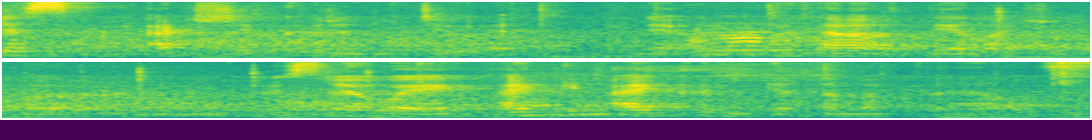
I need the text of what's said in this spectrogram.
just actually couldn't do it, you know, Uh-huh. without the electric motor. There's no way. I, I couldn't get them up the hills.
